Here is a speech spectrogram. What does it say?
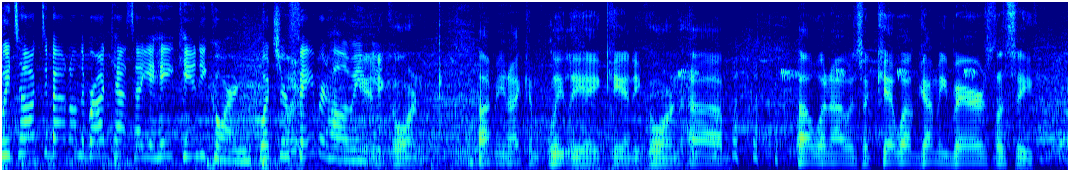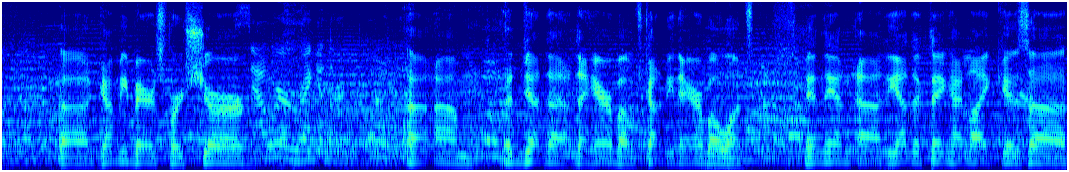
We talked about on the broadcast how you hate candy corn. What's your favorite Halloween Candy game? corn. I mean, I completely hate candy corn. Um, uh, when I was a kid, well, gummy bears. Let's see, uh, gummy bears for sure. Sour or regular? Uh, um, the the, the Haribo. It's got to be the Haribo ones. And then uh, the other thing I like is uh,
